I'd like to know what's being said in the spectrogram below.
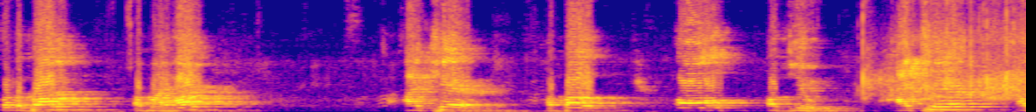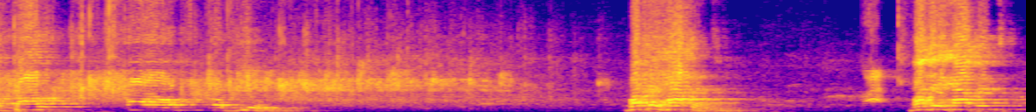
from the bottom of my heart, I care about all of you. I care about all of you. Monday happened. Monday happened,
